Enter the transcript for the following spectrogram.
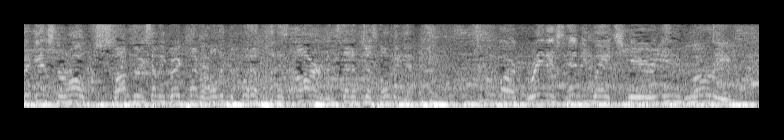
against the ropes. Bob doing something very clever, holding the foot up on his arm instead of just holding it. Two of our greatest heavyweights here in glory.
